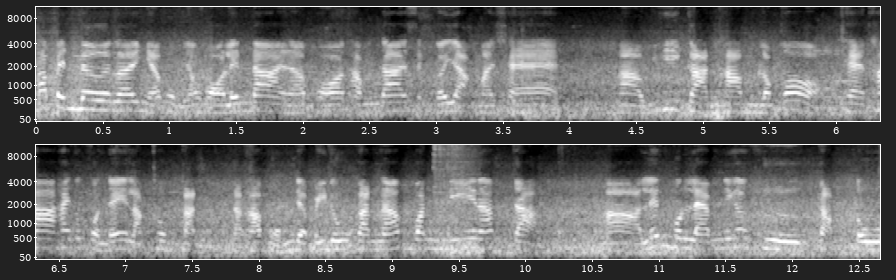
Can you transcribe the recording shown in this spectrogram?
ถ้าเป็นเนินอะไรอย่างเงี้ยผมยังพอเล่นได้นะพอทำได้เสร็จก็อยากมาแชร์ วิธีการทำแล้วก็แชร์ท่าให้ทุกคนได้รับชมกันนะครับ ผมเดี๋ยวไปดูกันนะวันนี้นะจะเล่นบนแรมนี่ก็คือกลับตัว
